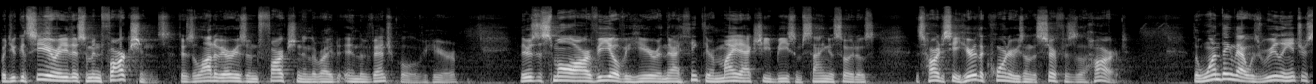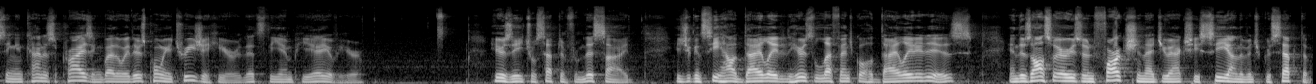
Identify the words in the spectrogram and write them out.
But you can see already there's some infarctions. There's a lot of areas of infarction in the right in the ventricle over here. There's a small RV over here, and there, I think there might actually be some sinusoidals. It's hard to see. Here are the coronaries on the surface of the heart. The one thing that was really interesting and kind of surprising, by the way, there's pulmonary atresia here. That's the MPA over here. Here's the atrial septum from this side. As you can see how dilated, here's the left ventricle, how dilated it is. And there's also areas of infarction that you actually see on the ventricular septum.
